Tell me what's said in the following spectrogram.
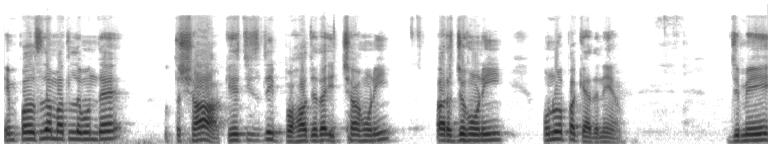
ਇੰਪਲਸ ਦਾ ਮਤਲਬ ਹੁੰਦਾ ਹੈ ਉਤਸ਼ਾਹ ਕਿਸੇ ਚੀਜ਼ ਦੀ ਬਹੁਤ ਜ਼ਿਆਦਾ ਇੱਛਾ ਹੋਣੀ ਅਰਜ ਹੋਣੀ ਉਹਨੂੰ ਆਪਾਂ ਕਹਿ ਦਿੰਦੇ ਆ ਜਿਵੇਂ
